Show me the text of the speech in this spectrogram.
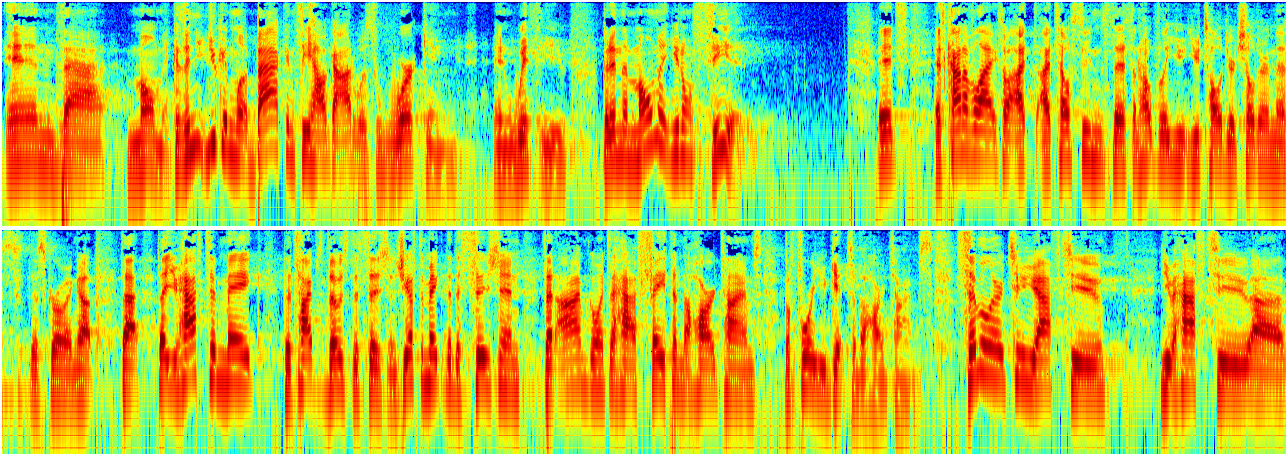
in that moment. Because then you, you can look back and see how God was working and with you. But in the moment, you don't see it. It's, it's kind of like, so I, I tell students this, and hopefully you, you told your children this, this growing up, that, that you have to make the types, those decisions. You have to make the decision that I'm going to have faith in the hard times before you get to the hard times. Similar to you have to you have to uh,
